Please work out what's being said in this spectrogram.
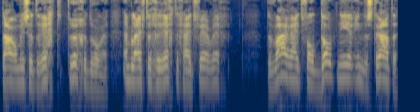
Daarom is het recht teruggedrongen en blijft de gerechtigheid ver weg. De waarheid valt dood neer in de straten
